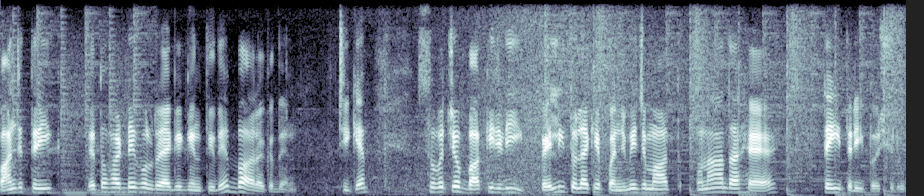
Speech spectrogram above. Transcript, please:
5 ਤਰੀਕ ਤੇ ਤੁਹਾਡੇ ਕੋਲ ਰਹਿ ਗਏ ਗਿਣਤੀ ਦੇ 12 ਕੁ ਦਿਨ, ਠੀਕ ਹੈ? ਸੋ ਬੱਚਿਓ, ਬਾਕੀ ਜਿਹੜੀ ਪਹਿਲੀ ਤੋਂ ਲੈ ਕੇ ਪੰਜਵੀਂ ਜਮਾਤ, ਉਹਨਾਂ ਦਾ ਹੈ 23 ਤਰੀਕ ਤੋਂ ਸ਼ੁਰੂ।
